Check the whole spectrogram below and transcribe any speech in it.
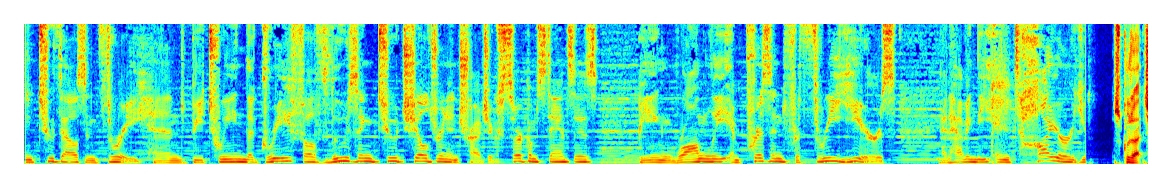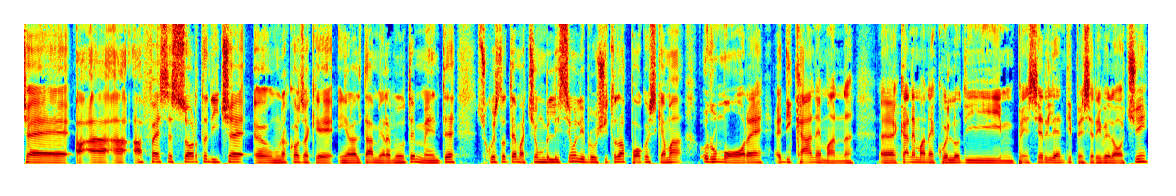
In 2003, and between the grief of losing two children in tragic circumstances, being wrongly imprisoned for three years, and having the entire Scusa, c'è a, a, a Fess Sort dice eh, una cosa che in realtà mi era venuta in mente. Su questo tema c'è un bellissimo libro uscito da poco, si chiama Rumore, è di Kahneman. Eh, Kahneman è quello di Pensieri lenti, pensieri veloci.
